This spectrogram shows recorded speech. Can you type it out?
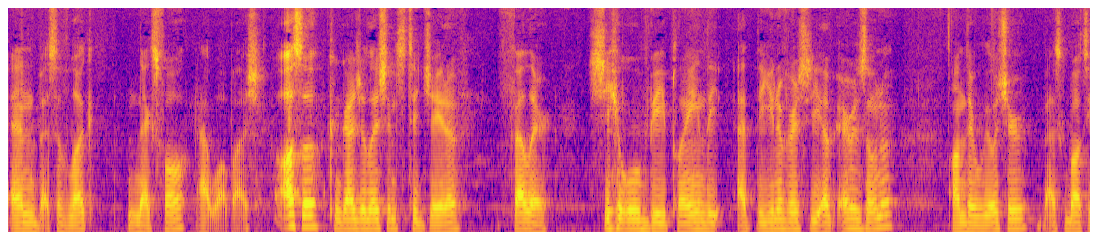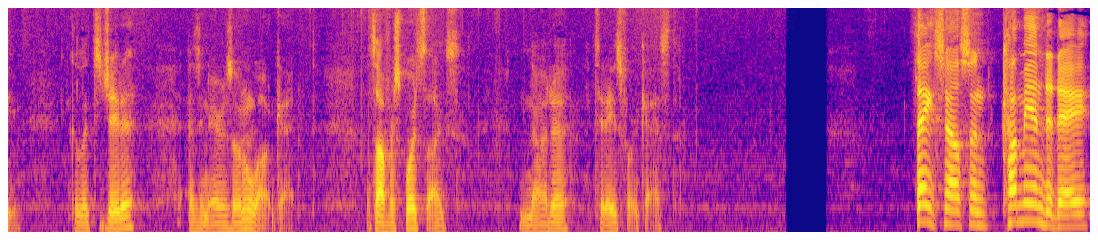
and best of luck next fall at Wabash. Also, congratulations to Jada Feller. She will be playing the, at the University of Arizona on their wheelchair basketball team. Good luck to Jada as an Arizona Wildcat. That's all for Sports Logs. To today's forecast. Thanks, Nelson. Come in today,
